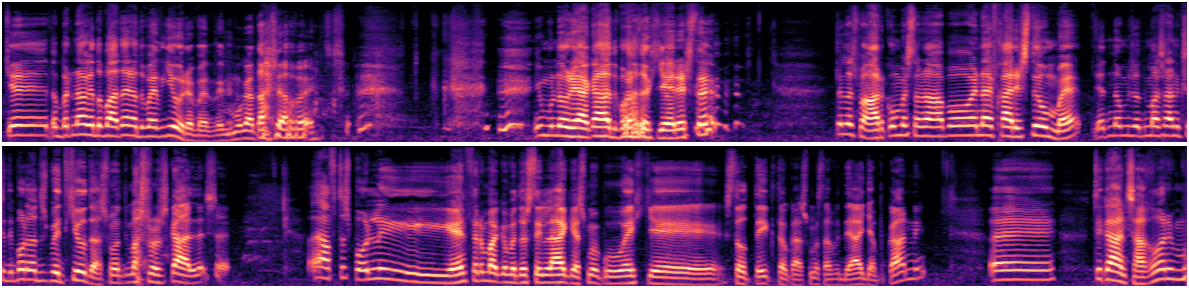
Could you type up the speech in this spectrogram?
Και τον περνάω για τον πατέρα του παιδιού ρε παιδί μου, κατάλαβες. Ήμουν οριακά να του πω να το χαίρεστε. Τέλος πάντων, αρκούμε στο να πω ένα ευχαριστούμε, γιατί νόμιζα ότι μας άνοιξε την πόρτα του σπιτιού του, ότι μας προσκάλεσε. Ε, αυτός πολύ ένθερμα και με το στυλάκι ας πούμε, που έχει και στο TikTok ας πούμε, στα βιντεάκια που κάνει. Ε, τι κάνεις αγόρι μου;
